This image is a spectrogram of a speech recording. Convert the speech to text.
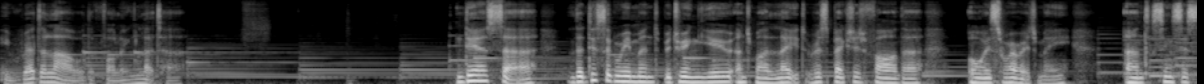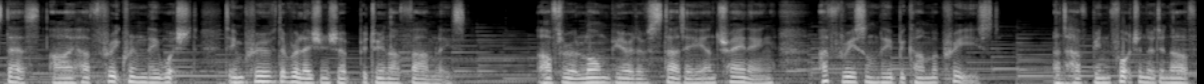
He read aloud the following letter. Dear Sir, the disagreement between you and my late respected father always worried me, and since his death, I have frequently wished to improve the relationship between our families. After a long period of study and training, I've recently become a priest, and have been fortunate enough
